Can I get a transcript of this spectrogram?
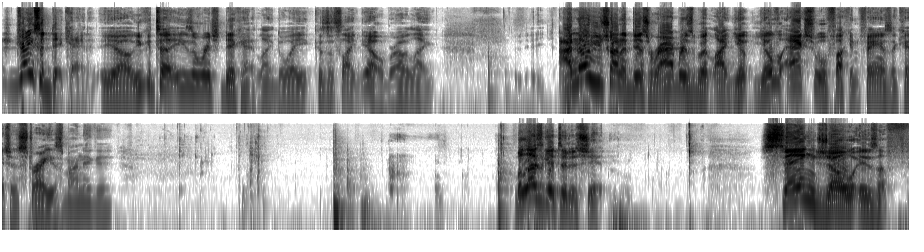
Drake's a dickhead. You know, you can tell he's a rich dickhead. Like the way, because it's like, yo, bro, like, I know you're trying to diss rappers, but like your your actual fucking fans are catching strays, my nigga. But let's get to the shit. Saying Joe is a. F-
